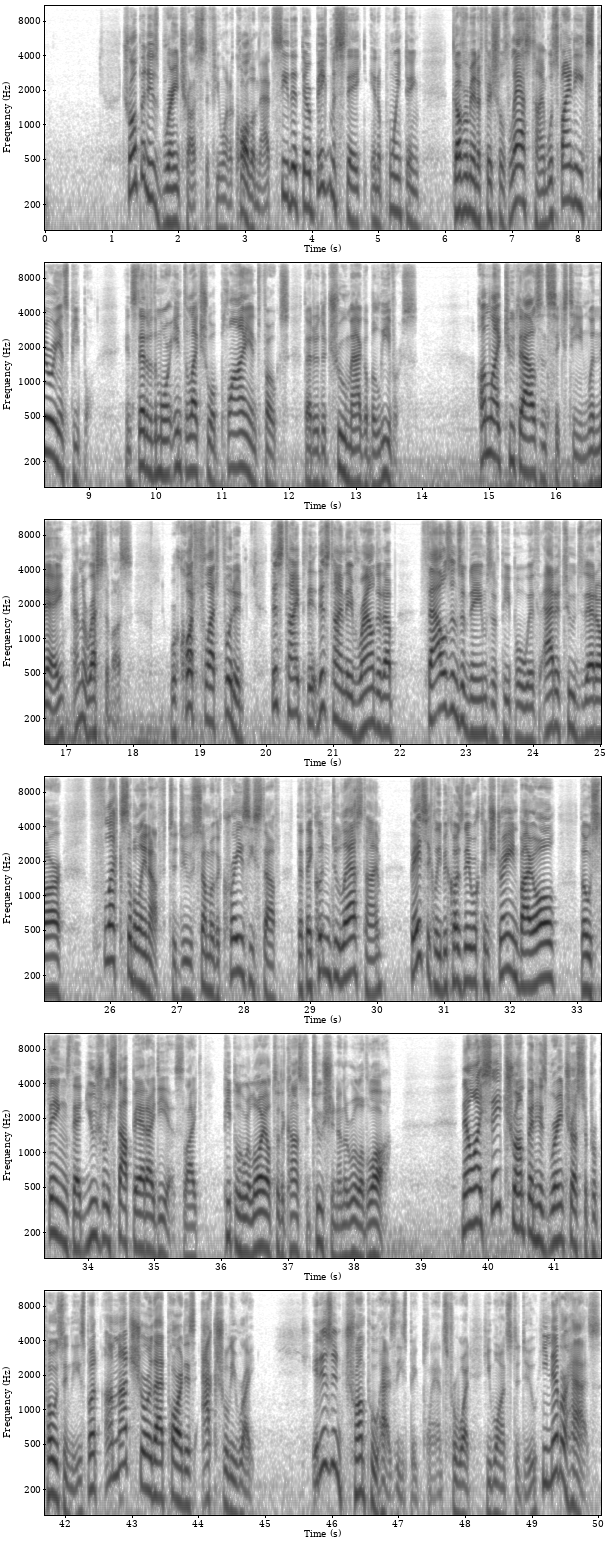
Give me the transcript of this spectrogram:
Trump and his brain trust, if you want to call them that, see that their big mistake in appointing government officials last time was finding experienced people instead of the more intellectual, pliant folks that are the true MAGA believers. Unlike 2016, when they, and the rest of us, were caught flat footed, this, this time they've rounded up thousands of names of people with attitudes that are flexible enough to do some of the crazy stuff that they couldn't do last time, basically because they were constrained by all those things that usually stop bad ideas, like people who are loyal to the Constitution and the rule of law. Now, I say Trump and his brain trust are proposing these, but I'm not sure that part is actually right. It isn't Trump who has these big plans for what he wants to do. He never has.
